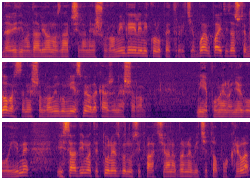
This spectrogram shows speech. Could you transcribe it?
da vidimo da li ono značila Nešu Rominga ili Nikolu Petrovića. Bojan Pajti, zato što je dobar sa Nešom Romingom, nije smeo da kaže Neša Roming. Nije pomenuo njegovo ime. I sad imate tu nezgodnu situaciju. Ana Brnović je to pokrila.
